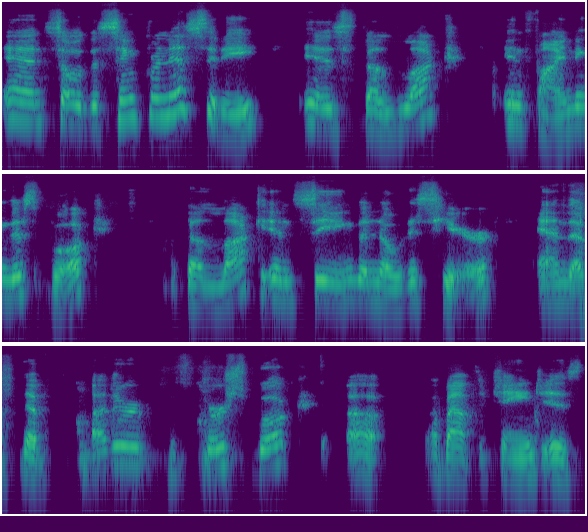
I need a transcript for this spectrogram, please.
And so the synchronicity is the luck in finding this book, the luck in seeing the notice here, and the, the other first book uh, about the change is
